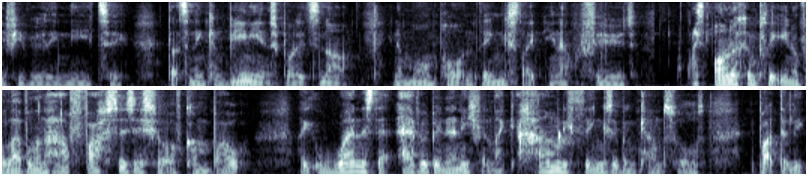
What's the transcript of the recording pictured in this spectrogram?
if you really need to. That's an inconvenience, but it's not. You know, more important things like you know, food. It's on a completely another level, and how fast has this sort of come about? Like, when has there ever been anything? Like, how many things have been cancelled? Practically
